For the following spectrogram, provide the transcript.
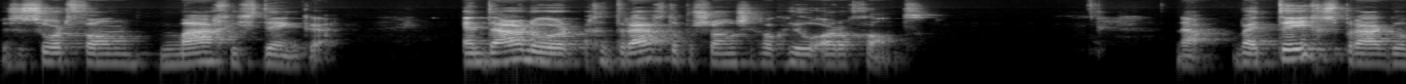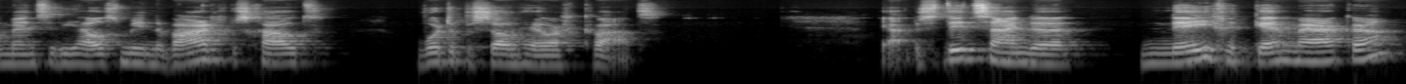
dus een soort van magisch denken. En daardoor gedraagt de persoon zich ook heel arrogant. Nou, bij tegenspraak door mensen die hij als minderwaardig beschouwt, wordt de persoon heel erg kwaad. Ja, dus dit zijn de negen kenmerken,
